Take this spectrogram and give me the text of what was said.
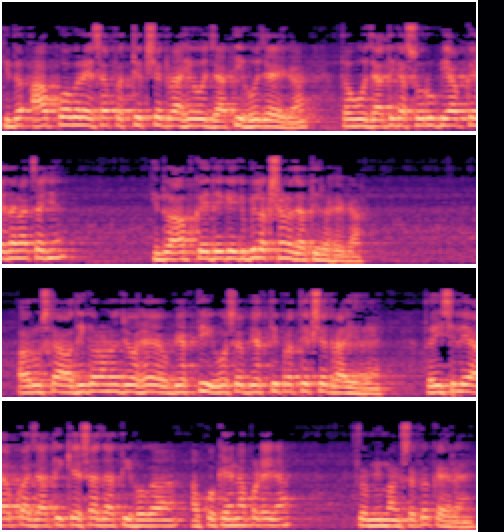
किंतु आपको अगर ऐसा प्रत्यक्ष ग्राह्य वो जाति हो जाएगा तो वो जाति का स्वरूप भी आप कह देना चाहिए। किंतु आप कह देंगे कि विलक्षण जाति रहेगा। और उसका अधिकरण जो है, व्यक्ति, वो सब व्यक्ति प्रत्यक्ष ग्राह्य है। तो इसलिए आपका जाति कैसा जाति होगा, आपको कहना पड़ेगा। तो मीमांसा को कह रहे हैं।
